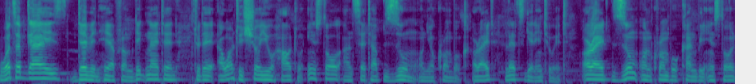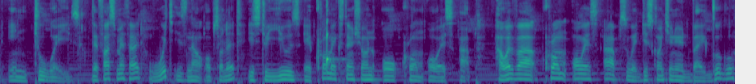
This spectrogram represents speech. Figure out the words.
What's up guys, David here from Dignited. Today I want to show you how to install and set up Zoom on your Chromebook. Alright, let's get into it. Alright, Zoom on Chromebook can be installed in two ways. The first method, which is now obsolete, is to use a Chrome extension or Chrome OS app. However, Chrome OS apps were discontinued by Google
